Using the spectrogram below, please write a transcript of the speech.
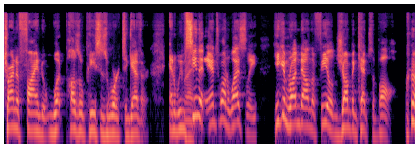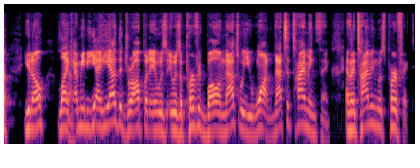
trying to find what puzzle pieces work together. And we've right. seen that Antoine Wesley, he can run down the field, jump and catch the ball. you know, like yeah. I mean, yeah, he had the drop, but it was it was a perfect ball, and that's what you want. That's a timing thing, and the timing was perfect.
